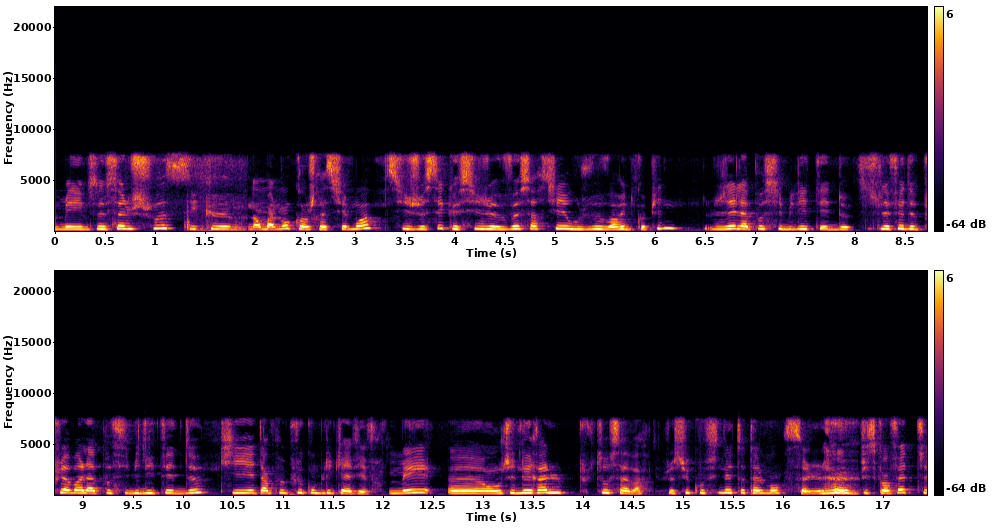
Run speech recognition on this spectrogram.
Mais la seule chose c'est que normalement quand je reste chez moi si je sais que si je veux sortir ou je veux voir une copine j'ai la possibilité de. Je le fais de plus avoir la possibilité de, qui est un peu plus compliqué à vivre. Mais euh, en général, plutôt ça va. Je suis confinée totalement seule. Puisqu'en fait,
